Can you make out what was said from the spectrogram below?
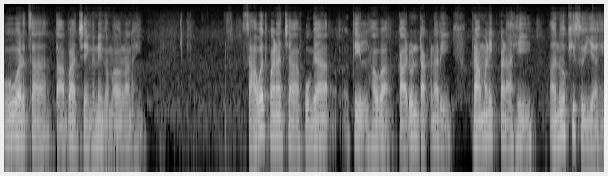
हूवरचा ताबा चेंगने गमावला नाही. सावधपणाच्या फुग्यातील हवा काढून टाकणारी प्रामाणिकपणा ही अनोखी सुई आहे.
